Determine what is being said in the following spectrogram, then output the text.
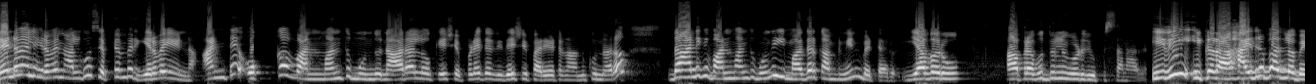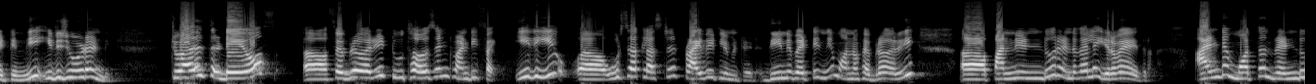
రెండు వేల ఇరవై నాలుగు సెప్టెంబర్ ఇరవై ఏడున. అంటే ఒక్క వన్ మంత్ ముందు నారా లోకేష్ ఎప్పుడైతే విదేశీ పర్యటన అనుకున్నారో దానికి వన్ మంత్ ముందు ఈ మదర్ కంపెనీని పెట్టారు. ఎవరు? ఆ ప్రబుద్ధుల్ని కూడా చూపిస్తున్నారు ఇది ఇక్కడ హైదరాబాద్లో పెట్టింది. ఇది చూడండి. Twelfth day of February two thousand twenty five. ఇది ఉర్సా క్లస్టర్ ప్రైవేట్ లిమిటెడ్. దీన్ని పెట్టింది మొన్న ఫిబ్రవరి ఆ, పన్నెండు రెండు వేల ఇరవై ఐదున. అంటే మొత్తం రెండు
